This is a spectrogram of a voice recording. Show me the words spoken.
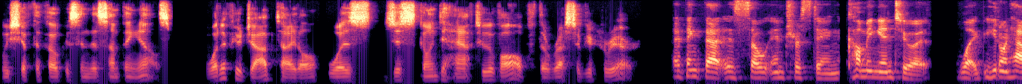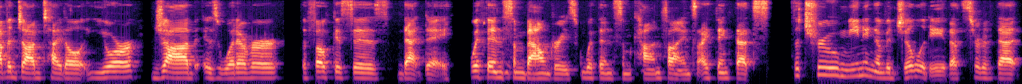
we shift the focus into something else. What if your job title was just going to have to evolve the rest of your career? I think that is so interesting coming into it. Like you don't have a job title. Your job is whatever the focus is that day within some boundaries, within some confines. I think that's the true meaning of agility. That's sort of that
